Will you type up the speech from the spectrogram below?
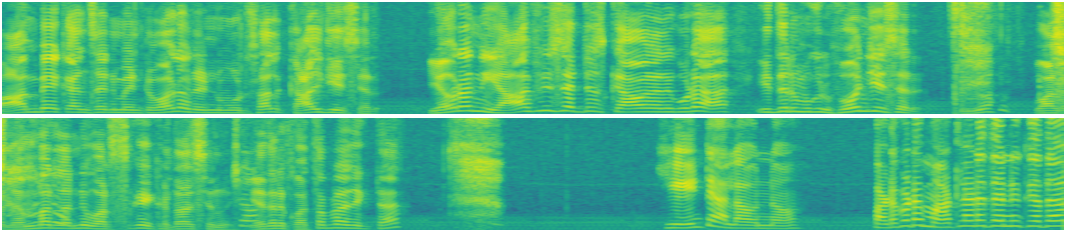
బాంబే కన్సైన్మెంట్ వాళ్ళు రెండు మూడు సార్లు కాల్ చేశారు. ఎవరో నీ ఆఫీస్ అడ్రస్ కావాలని కూడా ఇద్దరు ముగ్గురు ఫోన్ చేశారు. ఇదిగో వాళ్ళ నెంబర్లన్నీ వరుసగా ఇక్కడ రాశాను. ఏదైనా కొత్త ప్రాజెక్టా ఏంటి అలా ఉన్నావు? పడబడ మాట్లాడదాను కదా?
